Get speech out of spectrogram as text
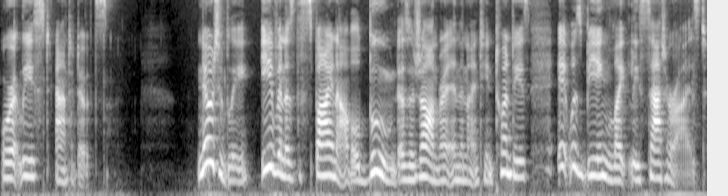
or at least antidotes. Notably, even as the spy novel boomed as a genre in the 1920s, it was being lightly satirized.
